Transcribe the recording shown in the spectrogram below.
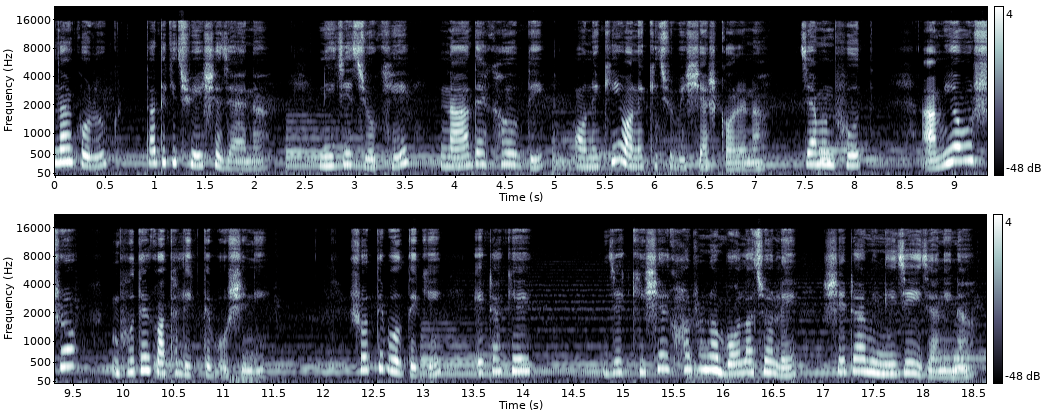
না করুক, তাতে কিছু এসে যায় না। নিজে চোখে না দেখা অবধি অনেকেই অনেক কিছু বিশ্বাস করে না। যেমন ভূত। আমি অবশ্য ভূতের কথা লিখতে বসিনি। সত্যি বলতে কি, এটাকে যে কিসের ঘটনা বলা চলে, সেটা আমি নিজেই জানি না।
